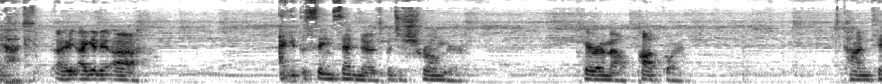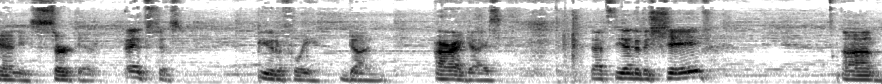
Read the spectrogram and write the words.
Yeah, I, I get it. Uh, I get the same scent notes, but just stronger. Caramel, popcorn, cotton candy, circuit. It's just beautifully done. All right, guys, that's the end of the shave. Um,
